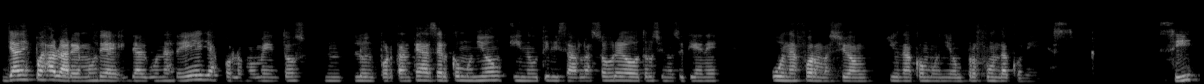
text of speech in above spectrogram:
ya después hablaremos de, de, algunas de ellas. Por los momentos, mm, lo importante es hacer comunión y no utilizarla sobre otros si no se tiene una formación y una comunión profunda con ellas. ¿Sí?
